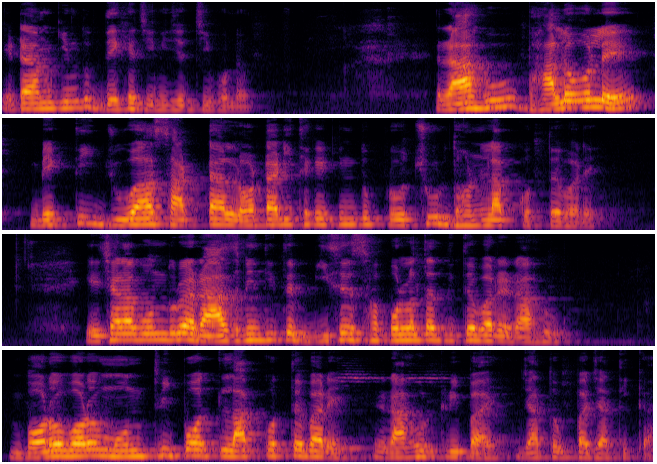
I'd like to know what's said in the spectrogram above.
এটা আমি কিন্তু দেখেছি নিজের জীবনেও। রাহু ভালো হলে ব্যক্তি জুয়া, সাট্টা, লটারি থেকে কিন্তু প্রচুর ধন লাভ করতে পারে। এছাড়া বন্ধুরা, রাজনীতিতে বিশেষ সফলতা দিতে পারে রাহু। বড় বড় মন্ত্রী পদ লাভ করতে পারে রাহুর কৃপায় জাতক বা জাতিকা।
